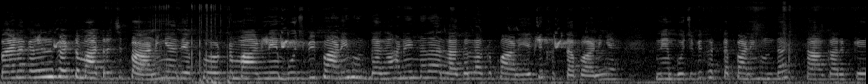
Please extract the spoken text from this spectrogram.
ਭੈਣ ਕਹਿੰਦੇ ਫਿਰ ਟਮਾਟਰ 'ਚ ਪਾਣੀ ਹੈ ਦੇਖੋ ਟਮਾਟਰ, ਨਿੰਬੂ 'ਚ ਵੀ ਪਾਣੀ ਹੁੰਦਾ ਗਾ, ਹਨਾ, ਇਹਨਾਂ ਦਾ ਅਲੱਗ-ਅਲੱਗ ਪਾਣੀ ਇਹ 'ਚ ਖੱਟਾ ਪਾਣੀ ਹੈ ਨਿੰਬੂ 'ਚ ਵੀ ਖੱਟਾ ਪਾਣੀ ਹੁੰਦਾ, ਤਾਂ ਕਰਕੇ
